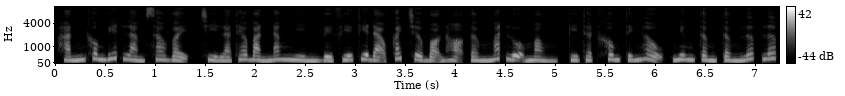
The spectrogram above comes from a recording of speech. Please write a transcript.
hắn không biết làm sao vậy, chỉ là theo bản năng nhìn về phía kia đạo cách chờ bọn họ tầm mắt lụa mỏng, kỳ thật không tính hậu, nhưng tầng tầng lớp lớp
